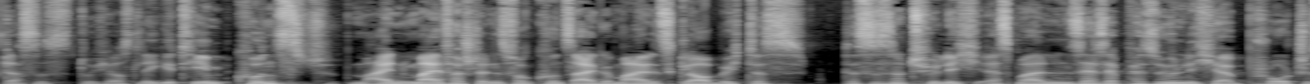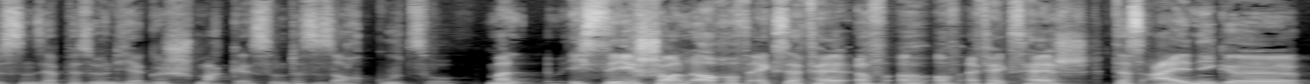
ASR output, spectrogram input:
das ist durchaus legitim. Kunst, mein, mein Verständnis von Kunst allgemein ist, glaube ich, dass dass es natürlich erstmal ein sehr, sehr persönlicher Approach ist, ein sehr persönlicher Geschmack ist und das ist auch gut so. Man, ich sehe schon auch auf, XFL, auf, auf FX Hash, dass einige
